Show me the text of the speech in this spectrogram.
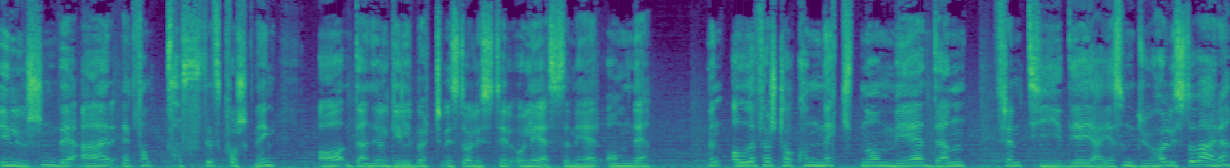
Illusion, det er et fantastisk forskning av Daniel Gilbert, hvis du har lyst til å lese mer om det. Men aller først ta connect nå med den fremtidige jeget som du har lyst til å være.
